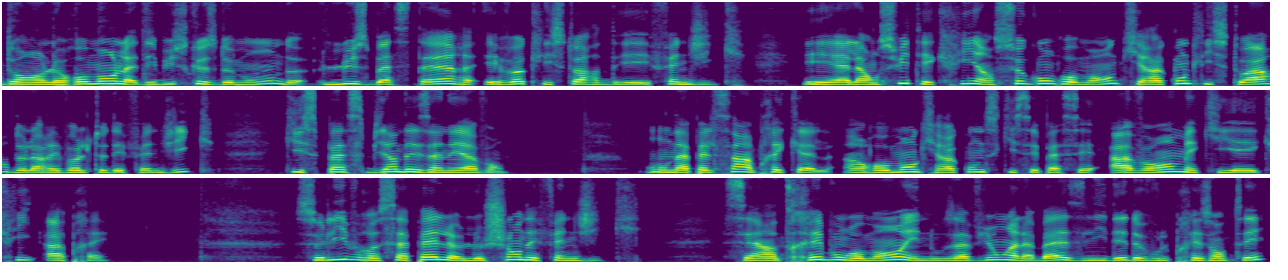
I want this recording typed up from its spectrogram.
Dans le roman La débusqueuse de monde, Luce Baster évoque l'histoire des Fenjik. Et elle a ensuite écrit un second roman qui raconte l'histoire de la révolte des Fenjik, qui se passe bien des années avant. On appelle ça un préquel, un roman qui raconte ce qui s'est passé avant mais qui est écrit après. Ce livre s'appelle Le chant des Fenjik. C'est un très bon roman et nous avions à la base l'idée de vous le présenter,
